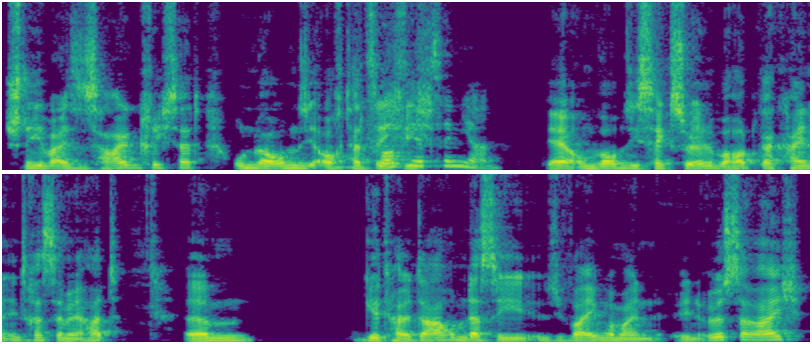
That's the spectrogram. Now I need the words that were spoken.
schneeweißes Haar gekriegt hat und warum sie auch Vor tatsächlich, 14 Jahren. ja, und warum sie sexuell überhaupt gar kein Interesse mehr hat, ähm, geht halt darum, dass sie, sie war irgendwann mal in, in Österreich,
